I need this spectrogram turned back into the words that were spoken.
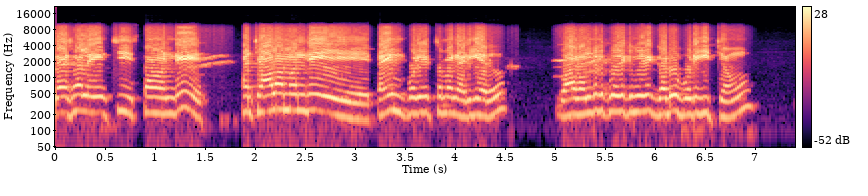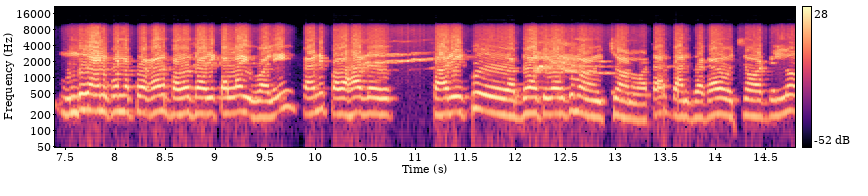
వేషాలు వేయించి ఇస్తామండి అని చాలామంది టైం పొడిగించమని అడిగారు. వాళ్ళందరి కోరిక మీద గడువు పొడిగిచ్చాము ముందుగా అనుకున్న ప్రకారం పదో తారీఖు కల్లా ఇవ్వాలి. కానీ పదహారు తారీఖు అర్ధరాత్రి వరకు మనం ఇచ్చాం అనమాట దాని ప్రకారం వచ్చిన వాటిల్లో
